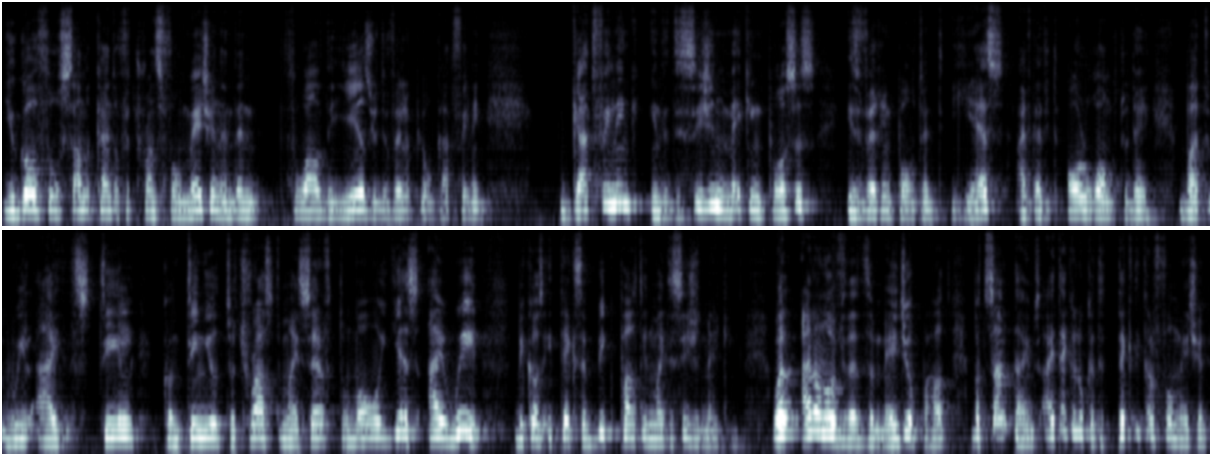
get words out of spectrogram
you go through some kind of a transformation and then throughout the years you develop your gut feeling. Gut feeling in the decision making process is very important. Yes, I've got it all wrong today, but will I still continue to trust myself tomorrow? Yes, I will, because it takes a big part in my decision making. Well, I don't know if that's a major part, but sometimes I take a look at the technical formation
